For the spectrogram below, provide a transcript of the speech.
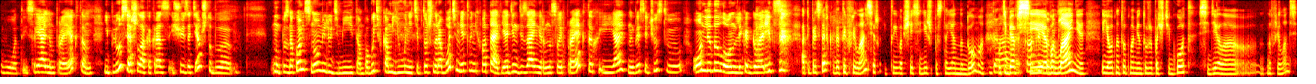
вот, и с реальным проектом. И плюс я шла как раз еще и за тем, чтобы ну, познакомиться с новыми людьми, там, побыть в комьюнити, потому что на работе мне этого не хватает. Я один дизайнер на своих проектах, и я иногда себя чувствую only the lonely, как говорится. А ты представь, когда ты фрилансер, и ты вообще сидишь постоянно дома, да, у тебя все в онлайне, вообще? и я вот на тот момент уже почти год сидела на фрилансе,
